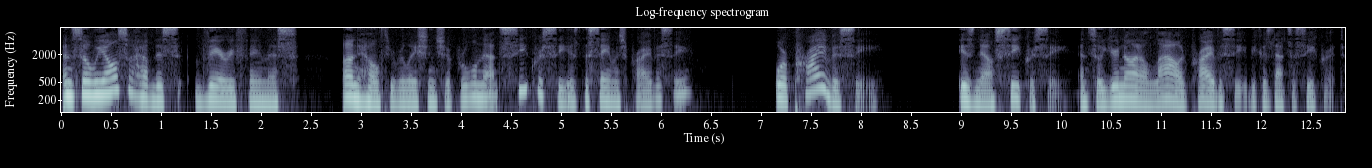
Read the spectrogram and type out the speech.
And so we also have this very famous unhealthy relationship rule, and that secrecy is the same as privacy, or privacy is now secrecy. And so you're not allowed privacy because that's a secret.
